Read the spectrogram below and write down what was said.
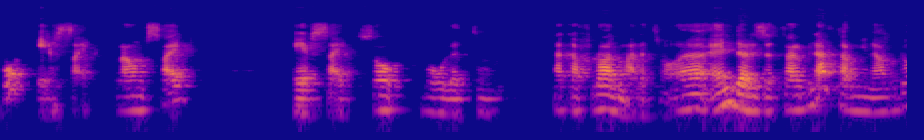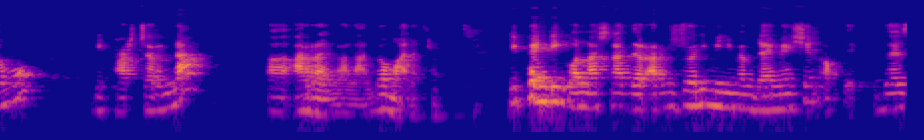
call air side, ground side, air side. So በሁለቱም ተከፍሏል ማለት ነው። and there is a terminal, ተርሚናሉ ደግሞ ዲፓርቸር እና አራይቫል አለው ማለት ነው። Depending on national, there are usually minimum dimension of the, this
